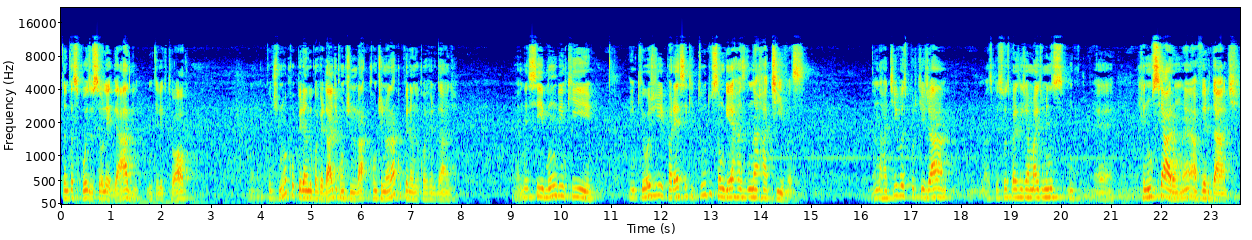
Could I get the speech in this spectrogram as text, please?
tantas coisas, o seu legado intelectual. Continua cooperando com a verdade, continuará, continuará cooperando com a verdade. Nesse mundo em que, em que hoje parece que tudo são guerras narrativas. Narrativas porque já as pessoas parecem que já mais ou menos é, renunciaram né, à verdade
